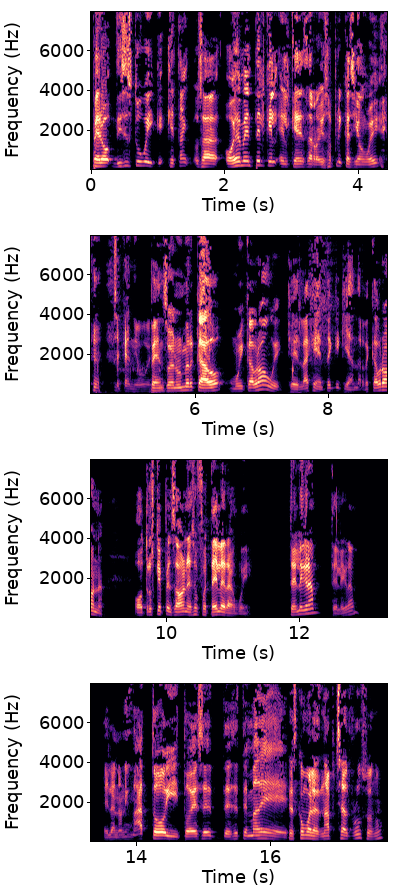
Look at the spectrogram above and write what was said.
Pero dices tú, güey, ¿qué, qué tan, o sea, obviamente el que, el que desarrolló esa aplicación, güey, pensó en un mercado muy cabrón, güey, que es la gente que quiere andar de cabrona. Otros que pensaban en eso fue Telegram, güey. Telegram, Telegram. El anonimato y todo ese, de ese tema de... es como el Snapchat ruso, ¿no?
